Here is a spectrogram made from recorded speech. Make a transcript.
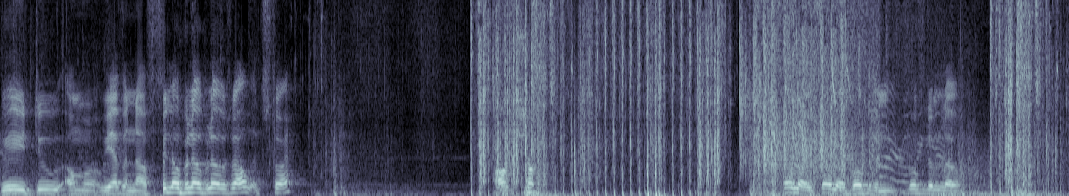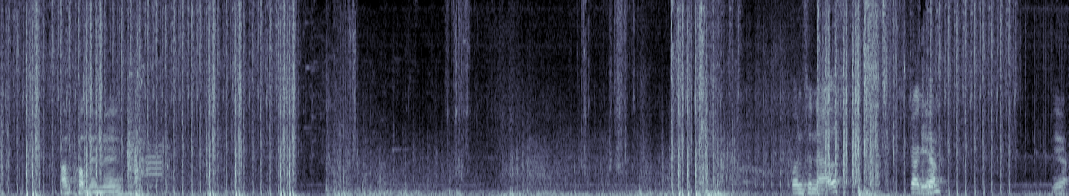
We do almost. We have enough. Below, below, below as well. It's store. Oh, shot. Solo, solo. Both of them. Both of them low. I'm coming, man. One's in the house. Track Yeah. them. Yeah.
